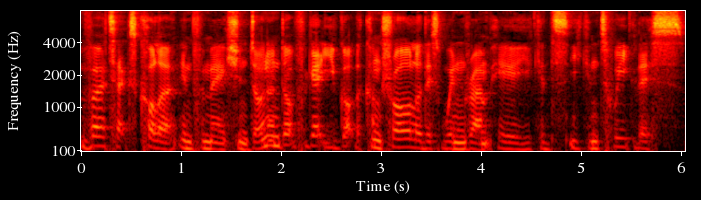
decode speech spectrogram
vertex color information done. And don't forget you've got the control of this wind ramp here. You can you can tweak this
